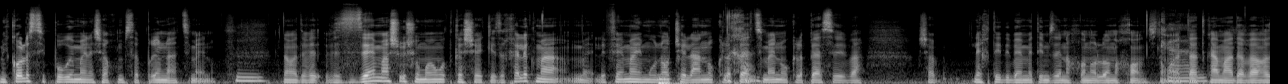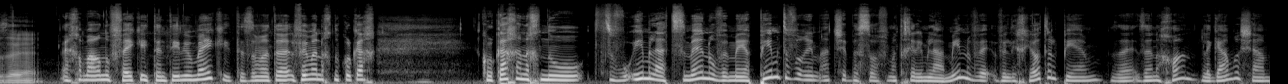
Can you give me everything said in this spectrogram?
מכל הסיפורים האלה שאנחנו מספרים לעצמנו? זאת אומרת, ו- וזה משהו שהוא מאוד מאוד קשה, כי זה חלק מה... לפעמים האמונות שלנו כלפי נכון. עצמנו, כלפי הסביבה. עכשיו, לך תדעי באמת אם זה נכון או לא נכון. זאת אומרת, כן. עד כמה הדבר הזה... איך אמרנו, fake it until you make it. זאת אומרת, לפעמים אנחנו כל כך, כל כך אנחנו צבועים לעצמנו ומייפים דברים עד שבסוף מתחילים להאמין ו- ולחיות על פיהם. זה, זה נכון, לגמרי שם.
